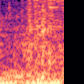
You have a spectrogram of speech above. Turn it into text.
end.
